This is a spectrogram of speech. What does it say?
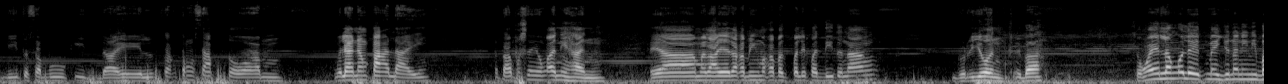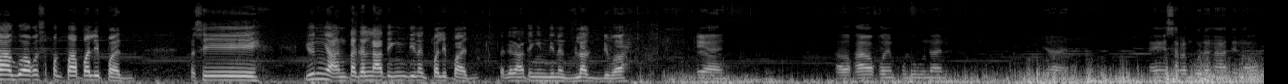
dito sa bukid dahil saktong-sakto um, wala nang palay. Natapos na yung anihan. Kaya malaya na kaming makapagpalipad dito ng Gurion, 'di ba? So ngayon lang ulit medyo naninibago ako sa pagpapalipad kasi yun nga, ang tagal nating hindi nagpalipad, tagal nating hindi nag-vlog, di ba? Ayan. Hawak-hawak yung pulunan. Ayan. Eh, saranggola natin, oh.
